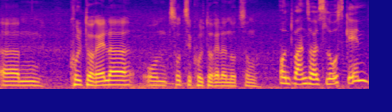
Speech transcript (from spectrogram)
ähm, kultureller und soziokultureller Nutzung. Und wann soll es losgehen?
